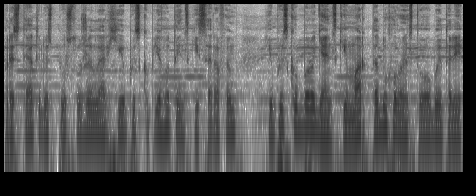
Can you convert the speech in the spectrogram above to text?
Предстоятелю співслужили архієпископ Яготинський Серафим, єпископ Бородянський Марк та духовенство обителі.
